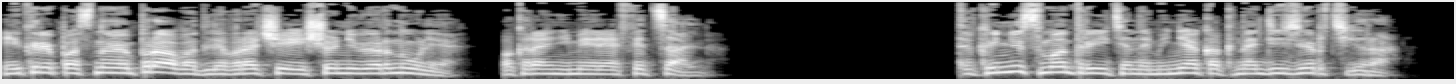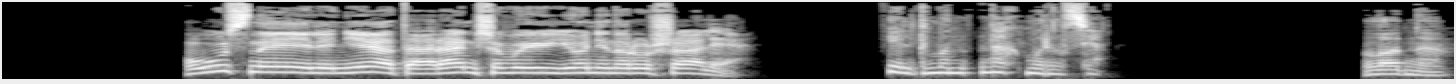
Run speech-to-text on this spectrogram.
И крепостное право для врачей еще не вернули, по крайней мере официально. Так и не смотрите на меня, как на дезертира. «Устная или нет, а раньше вы ее не нарушали». Фельдман нахмурился. «Ладно,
